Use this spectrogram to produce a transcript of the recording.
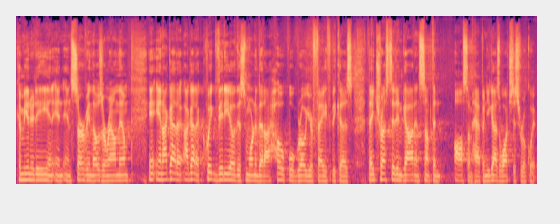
community and, and, and serving those around them. And, and, I, got a, I got a quick video this morning that I hope will grow your faith because they trusted in God and something awesome happened. You guys watch this real quick.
